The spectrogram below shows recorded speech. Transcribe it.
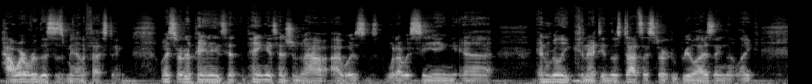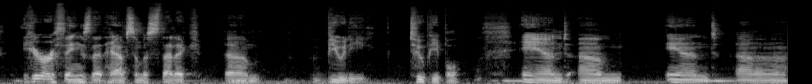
however this is manifesting when i started paying, paying attention to how i was what i was seeing uh, and really connecting those dots i started realizing that like here are things that have some aesthetic um, beauty two people, and um, and uh,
